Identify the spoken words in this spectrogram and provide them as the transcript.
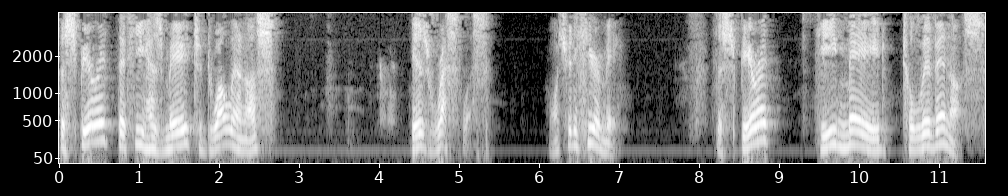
The spirit that he has made to dwell in us is restless. I want you to hear me. The spirit he made to live in us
